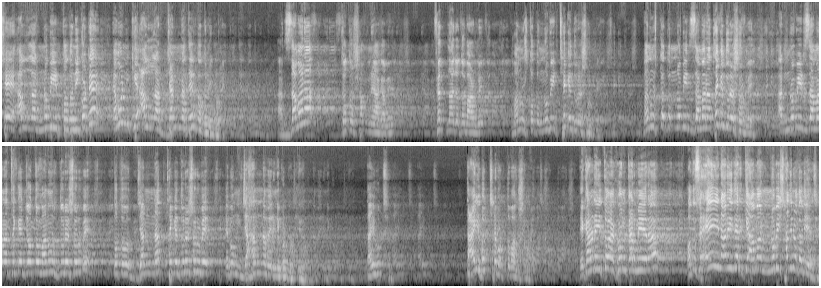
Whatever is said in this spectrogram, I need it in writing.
সে আল্লাহর নবীর তত নিকটে, এমনকি আল্লাহর জান্নাতের তত নিকটে। আর জামানা যত সামনে আগাবে, ফেতনা যত বাড়বে, মানুষ তত নবীর থেকে দূরে সরবে। মানুষ তত নবীর জামানা থেকে দূরে সরবে। আর নবীর জামানা থেকে যত মানুষ দূরে সরবে, তত জান্নাত থেকে দূরে সরবে এবং জাহান্নামের নিকটবর্তী হবে। তাই হচ্ছে। তাই হচ্ছে বর্তমান সময়। এ কারণেই তো এখনকার মেয়েরা, অথচ এই নারীদেরকে আমার নবী স্বাধীনতা দিয়েছে।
